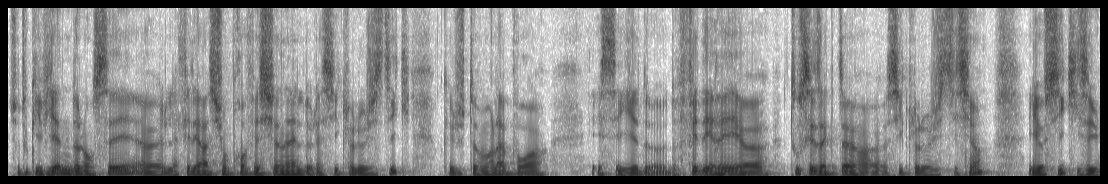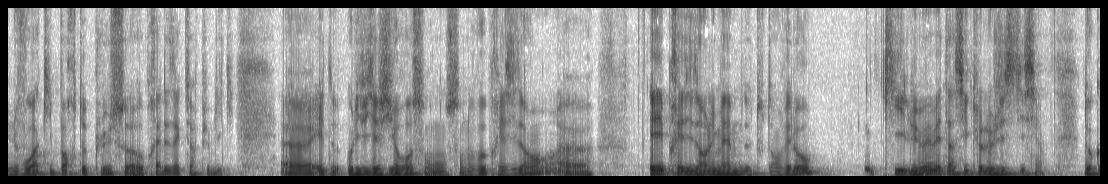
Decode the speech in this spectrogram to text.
surtout qu'ils viennent de lancer euh, la fédération professionnelle de la cyclo-logistique, qui est justement là pour euh, essayer de, fédérer euh, tous ces acteurs cyclo-logisticiens et aussi qu'ils aient une voix qui porte plus auprès des acteurs publics. et Olivier Giraud, son, son nouveau président, est président lui-même de Tout en Vélo, qui lui-même est un cyclologisticien. Donc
